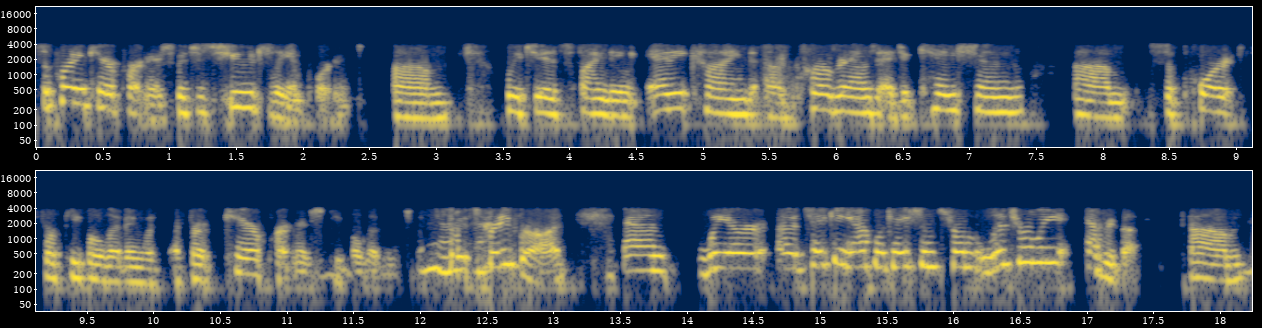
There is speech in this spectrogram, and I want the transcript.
supporting care partners, which is hugely important, um, which is finding any kind of programs, education, um, support for people living with, for care partners, people living with. So it's pretty broad. And we are uh, taking applications from literally everybody. Um,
